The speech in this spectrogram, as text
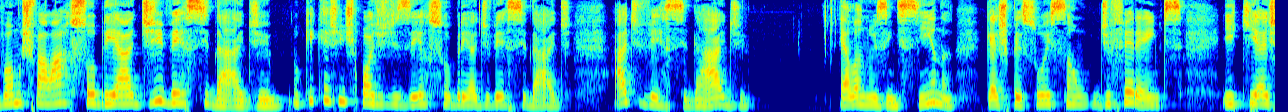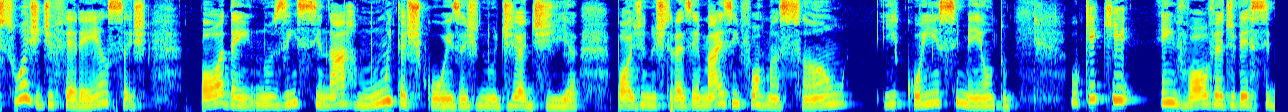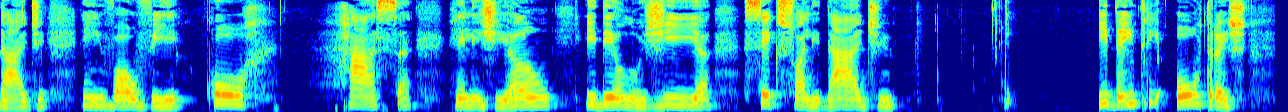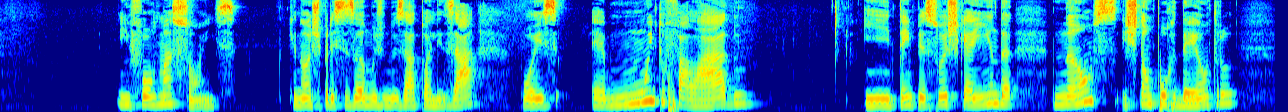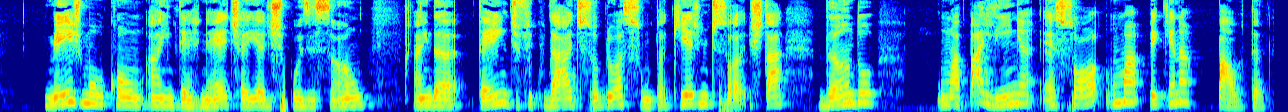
vamos falar sobre a diversidade. O que, que a gente pode dizer sobre a diversidade? A diversidade ela nos ensina que as pessoas são diferentes e que as suas diferenças podem nos ensinar muitas coisas no dia a dia, pode nos trazer mais informação e conhecimento. O que que envolve a diversidade? Envolve cor, raça, religião, ideologia, sexualidade e dentre outras informações que nós precisamos nos atualizar, pois é muito falado e tem pessoas que ainda não estão por dentro, mesmo com a internet aí à disposição, ainda tem dificuldade sobre o assunto. Aqui a gente só está dando uma palhinha, é só uma pequena pauta.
